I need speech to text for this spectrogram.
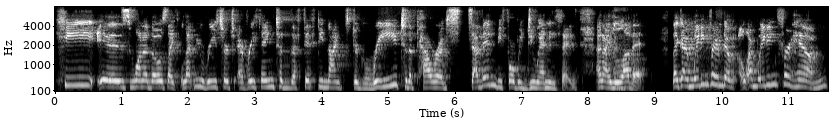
he is one of those like, let me research everything to the 59th degree to the power of seven before we do anything. And I mm-hmm. love it. Like I'm waiting for him to I'm waiting for him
